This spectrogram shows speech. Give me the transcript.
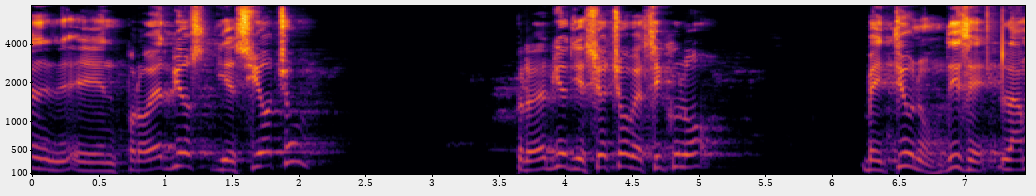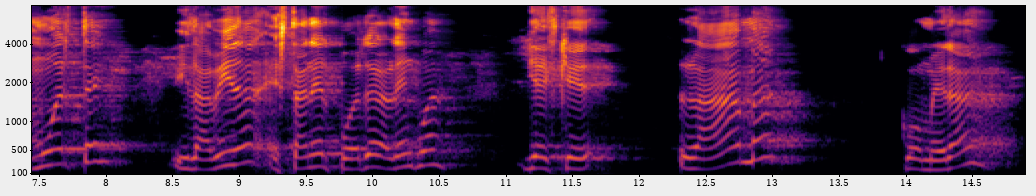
en Proverbios 18, Proverbios 18, versículo 21. Dice, la muerte y la vida están en el poder de la lengua y el que la ama comerá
